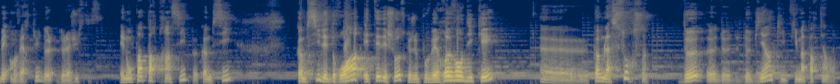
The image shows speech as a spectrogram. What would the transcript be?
mais en vertu de, la justice. Et non pas par principe, comme si, les droits étaient des choses que je pouvais revendiquer euh, comme la source de, de biens qui m'appartiendraient.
